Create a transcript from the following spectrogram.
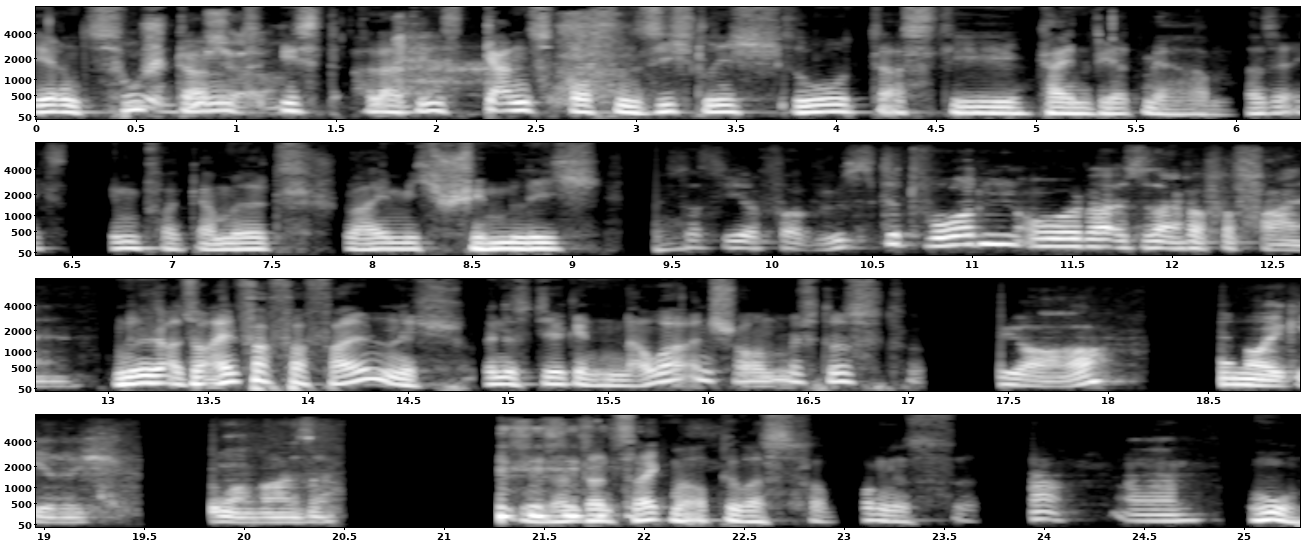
Deren Zustand Bücher. ist allerdings ganz offensichtlich so, dass die keinen Wert mehr haben. Also extrem vergammelt, schleimig, schimmlig. Ist das hier verwüstet worden oder ist es einfach verfallen? Nö, also einfach verfallen nicht. Wenn du es dir genauer anschauen möchtest, Ja, sehr neugierig. Dummerweise. dann, dann zeig mal, ob du was Verborgenes. Ah, ähm, Oh.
